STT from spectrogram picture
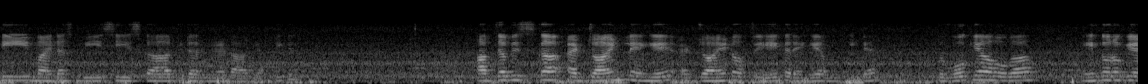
d minus b c इसका डिटर्मिनेंट आ गया, ठीक? है अब जब इसका एडजॉइंट लेंगे एडजॉइंट ऑफ़ ए करेंगे हम, ठीक है? तो वो क्या होगा? इन दोनों की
